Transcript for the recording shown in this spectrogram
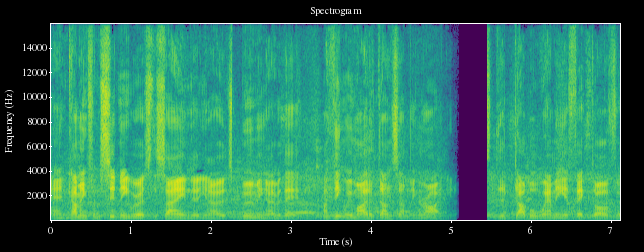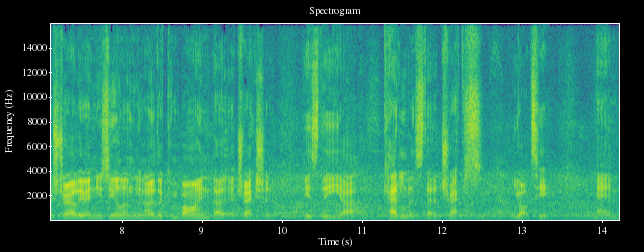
And coming from Sydney, where it's the same, that you know it's booming over there, I think we might have done something right. The double whammy effect of Australia and New Zealand, you know, the combined uh, attraction, is the uh, catalyst that attracts yachts here. And,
